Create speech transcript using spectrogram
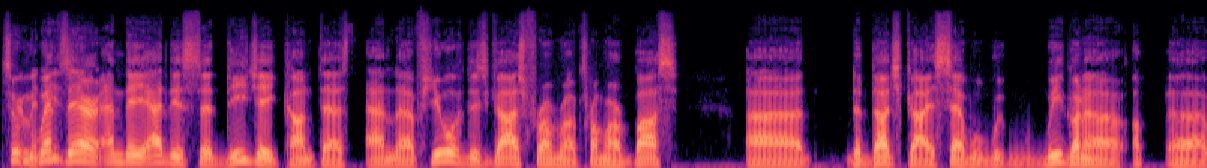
So we went there, and they had this uh, DJ contest, and a few of these guys from uh, from our bus, uh, the Dutch guys said, we, "We're gonna uh,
